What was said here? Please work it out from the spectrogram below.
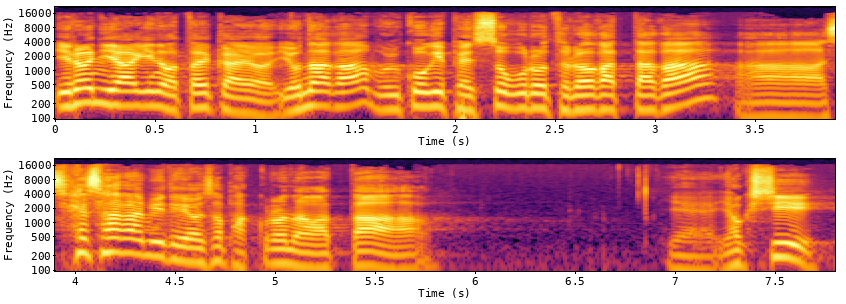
이런 이야기는 어떨까요? 요나가 물고기 뱃속으로 들어갔다가 아, 새 사람이 되어서 밖으로 나왔다. 예, 역시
